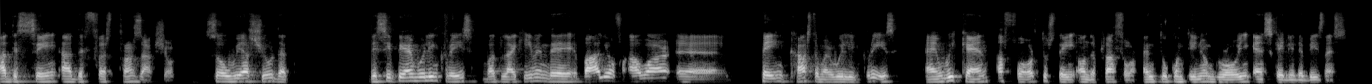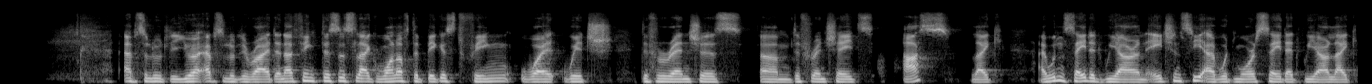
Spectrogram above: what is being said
at the same at the first transaction. So we are sure that the CPM will increase, but like even the value of our uh, paying customer will increase, and we can afford to stay on the platform and to continue growing and scaling the business. Absolutely, you are absolutely right, and I think this is like one of the biggest thing wh- which differentiates um, differentiates us. Like, I wouldn't say that we are an agency. I would more say that we are like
